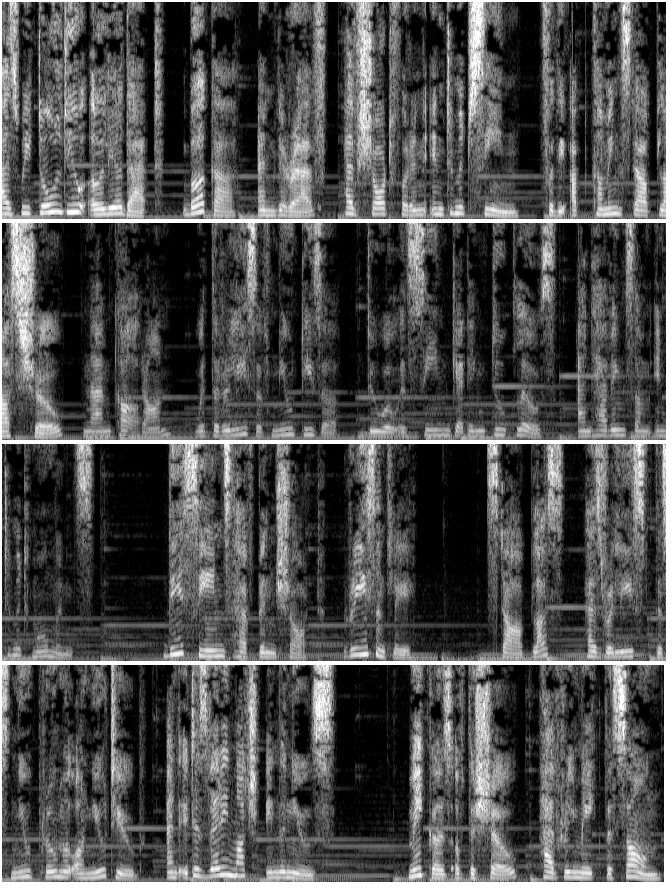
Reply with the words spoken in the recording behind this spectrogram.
As we told you earlier that, Barkha and Viraf have shot for an intimate scene for the upcoming Star Plus show, Naamkarann, with the release of new teaser, duo is seen getting too close and having some intimate moments. These scenes have been shot recently. Star Plus has released this new promo on YouTube, and it is very much in the news. Makers of the show have remake the song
